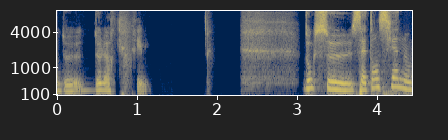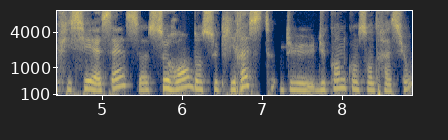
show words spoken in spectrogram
de, de leurs crimes. Donc cet ancien officier SS se rend dans ce qui reste du, camp de concentration.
